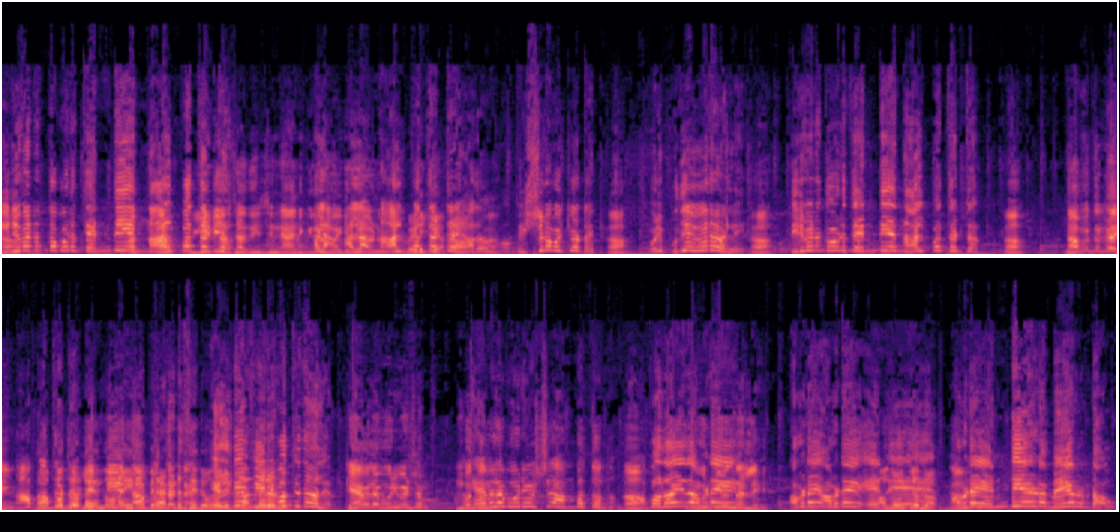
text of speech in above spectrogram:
തിരുവനന്തപുരത്ത് എൻ ഡി എ നാൽപ്പത്തെട്ട്. അത് വിഷ്ണു പൊയ്ക്കോട്ടെ ആ. ഒരു പുതിയ വിവരമല്ലേ. തിരുവനന്തപുരത്ത് എൻ ഡി എ നാൽപ്പത്തെട്ട്. കേവല ഭൂരിപക്ഷം കേവല ഭൂരിപക്ഷം അമ്പത്തൊന്ന്. അപ്പൊ അതായത് അവിടെ അവിടെ അവിടെ അവിടെ എൻ ഡി എയുടെ മേയർ ഉണ്ടാവും.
